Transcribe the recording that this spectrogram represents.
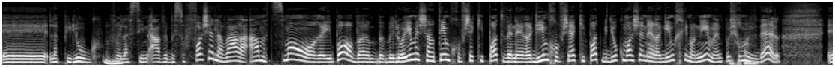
אה, לפילוג mm-hmm. ולשנאה ובסופו של דבר העם עצמו הרי בוא במילואים משרתים חובשי כיפות ונהרגים חובשי כיפות בדיוק כמו שנהרגים חילונים אין פה שום נכון. הבדל. אה,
